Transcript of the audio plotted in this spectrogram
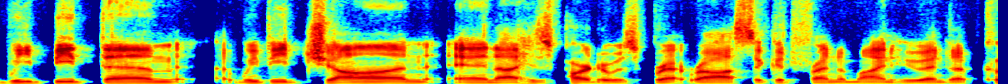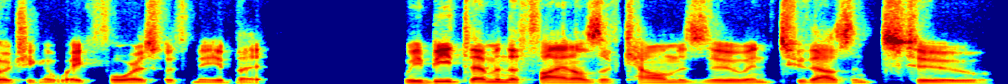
we beat them. We beat John, and uh, his partner was Brett Ross, a good friend of mine who ended up coaching at Wake Forest with me. But we beat them in the finals of Kalamazoo in 2002.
